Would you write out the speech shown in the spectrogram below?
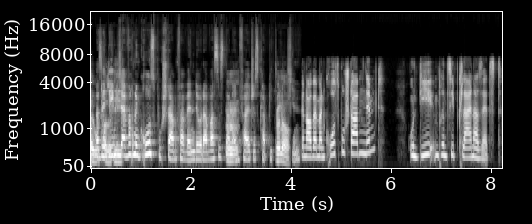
Gut, Also indem die- ich einfach einen Großbuchstaben verwende oder was ist dann Mhm. ein falsches Kapitelchen? Genau, wenn man Großbuchstaben nimmt und die im Prinzip kleiner setzt.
